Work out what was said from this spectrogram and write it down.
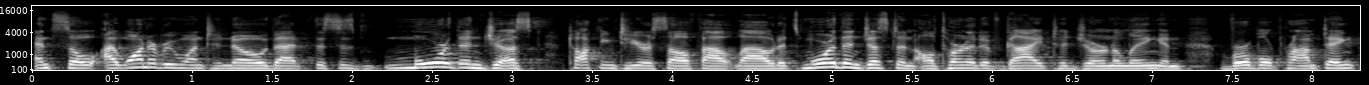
And so I want everyone to know that this is more than just talking to yourself out loud. It's more than just an alternative guide to journaling and verbal prompting.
